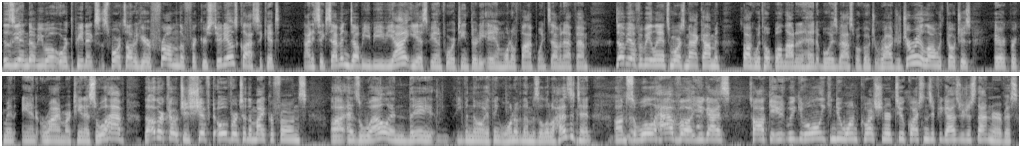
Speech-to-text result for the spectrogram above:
This is the NWO Orthopedics Sports Huddle here from the Fricker Studios. Classic Hits 96.7 WBVI, ESPN 1430 AM, 105.7 FM. WFB Lance Morris, Matt Common, talking with Hopewell Loudon head boys basketball coach Roger Jury, along with coaches Eric Brickman and Ryan Martinez. So we'll have the other coaches shift over to the microphones uh, as well, and they, even though I think one of them is a little hesitant, um, so we'll have uh, you guys talk. We only can do one question or two questions if you guys are just that nervous.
